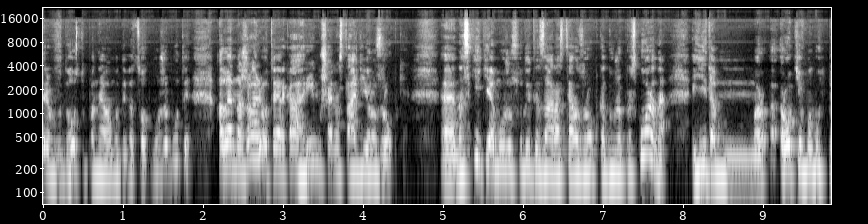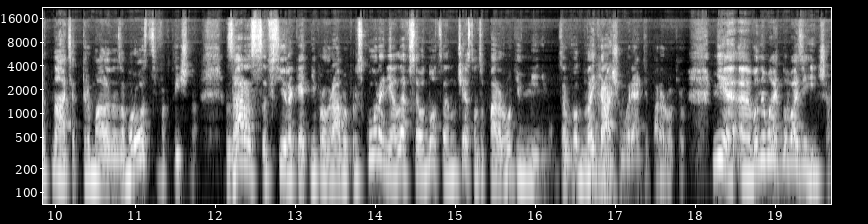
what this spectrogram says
в доступеневому 900 може бути. Але на жаль, ОТРК Грім ще на стадії розробки. Е, наскільки я можу судити зараз, ця розробка дуже прискорена. Її там років, мабуть, 15 тримали на заморозці, фактично. Зараз всі ракетні програми прискорені, але все одно це ну чесно, це пара років мінімум. Це в найкращому варіанті пара років. Ні, е, вони мають на увазі інше.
